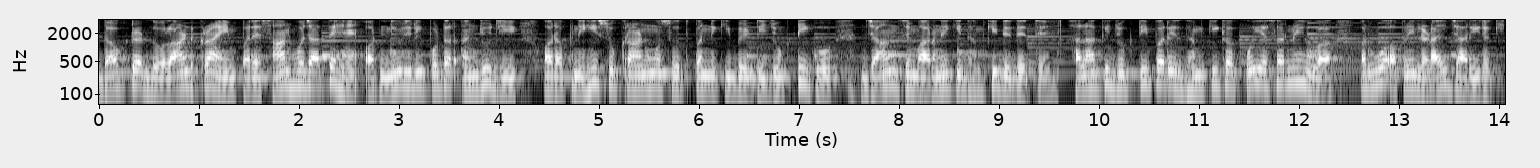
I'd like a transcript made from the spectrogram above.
doctor Donald Cline परेशान हो जाते हैं और न्यूज़ रिपोर्टर अंजू जी और अपने ही शुक्राणुओं से उत्पन्न की बेटी जोकटी को जान से मारने की धमकी दे देते हैं। हालाँकि जोकटी पर इस धमकी का कोई असर नहीं हुआ और वो अपनी लड़ाई जारी रखी।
